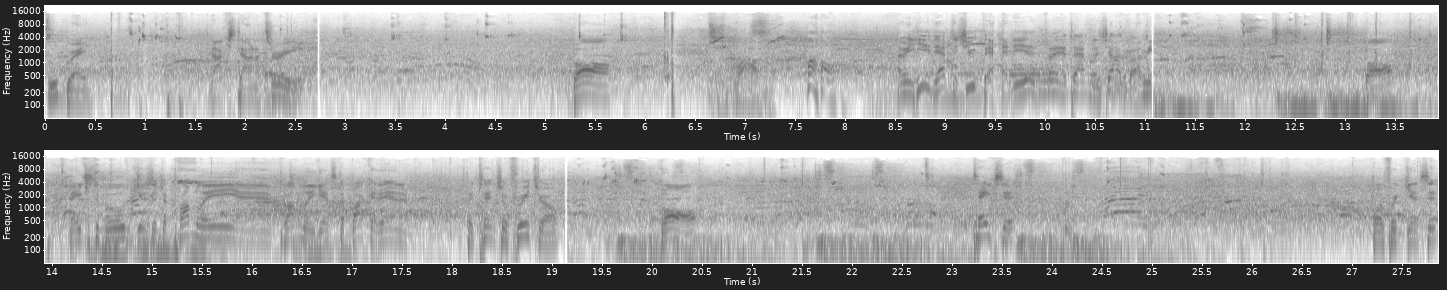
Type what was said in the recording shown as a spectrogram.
Oubre knocks down a three. Ball. Wow. Wow. Oh. I mean, he didn't have to shoot that. He had plenty of time in the shot clock. I mean, ball makes the move, gives it to Plumlee, and Plumlee gets the bucket and a potential free throw. Ball takes it. Horford gets it.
